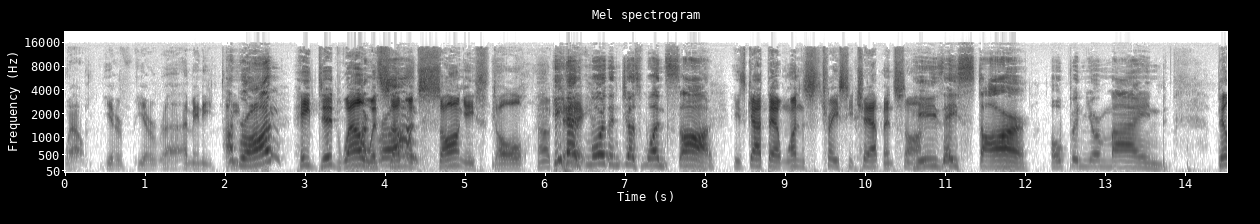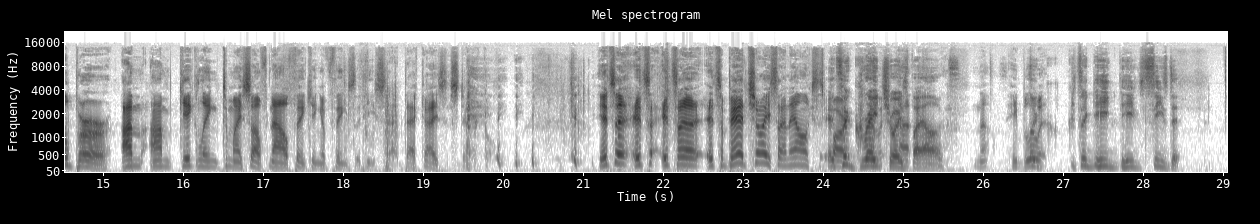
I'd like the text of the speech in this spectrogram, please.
Well, you're you're. Uh, I mean, he. I'm he, wrong. He did well I'm with wrong? someone's song he stole. Okay. He has more than just one song. He's got that one Tracy Chapman song. He's a star. Open your mind. Bill Burr, I'm I'm giggling to myself now thinking of things that he said. That guy's hysterical. it's a it's a, it's a it's a bad choice on Alex's part. It's a great choice Uh, by Alex. No, he blew it. It's a, he, he seized it.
